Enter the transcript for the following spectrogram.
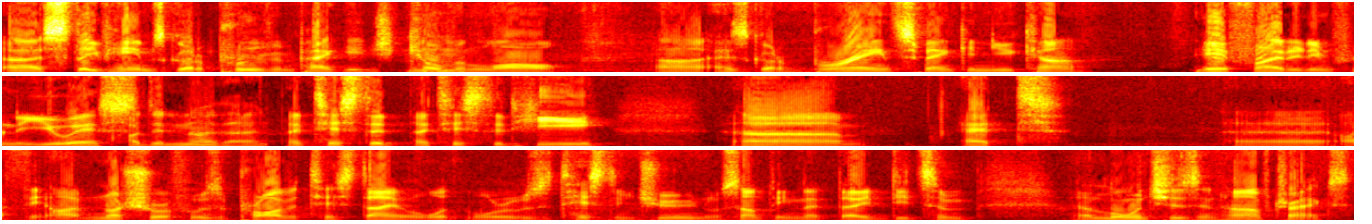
Uh, Steve Ham's got a proven package. Mm-hmm. Kelvin Lyle uh, has got a brand spanking new car, air freighted in from the US. I didn't know that. They tested. They tested here um, at. Uh, I think I'm not sure if it was a private test day or what, or it was a test in June or something that they did some uh, launches and half tracks.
